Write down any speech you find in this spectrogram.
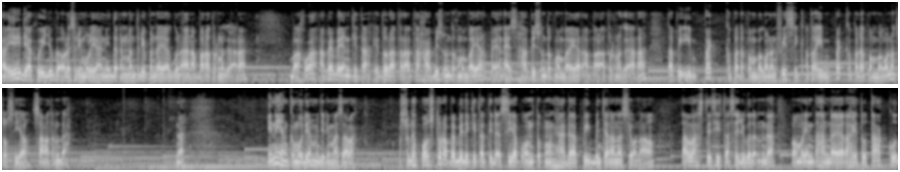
hal ini diakui juga oleh Sri Mulyani dan Menteri Pendayagunaan Aparatur Negara bahwa APBN kita itu rata-rata habis untuk membayar PNS, habis untuk membayar aparatur negara, tapi impact kepada pembangunan fisik atau impact kepada pembangunan sosial sangat rendah. Nah, ini yang kemudian menjadi masalah. Sudah postur APBD kita tidak siap untuk menghadapi bencana nasional, elastisitasnya juga rendah, pemerintahan daerah itu takut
